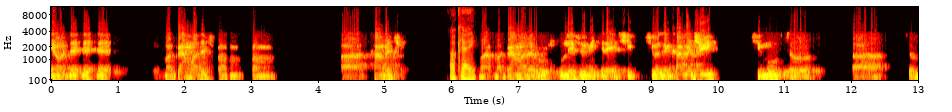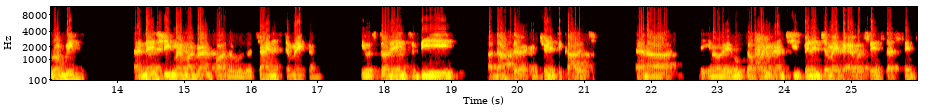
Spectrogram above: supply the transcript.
you know, the, the, the, my grandmother's from from uh, Coventry. Okay. My, my grandmother who, who, lives with me today, she she was in Coventry. She moved to uh, to Rugby, and then she met my grandfather, who was a Chinese Jamaican. He was studying to be a doctor in Trinity College. And, uh, you know, they hooked up, and, and she's been in Jamaica ever since. That's since,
